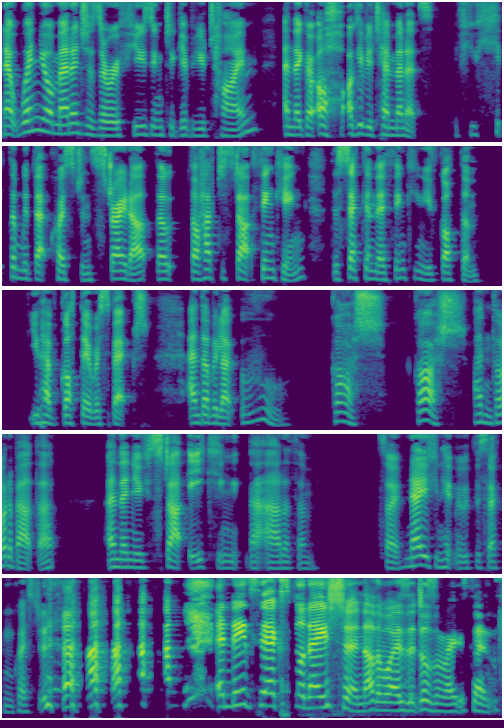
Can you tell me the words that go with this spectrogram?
Now, when your managers are refusing to give you time and they go, oh, I'll give you 10 minutes, if you hit them with that question straight up, they'll, they'll have to start thinking. The second they're thinking, you've got them. You have got their respect. And they'll be like, oh, gosh, gosh, I hadn't thought about that. And then you start eking that out of them. So now you can hit me with the second question. it needs the explanation, otherwise, it doesn't make sense.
